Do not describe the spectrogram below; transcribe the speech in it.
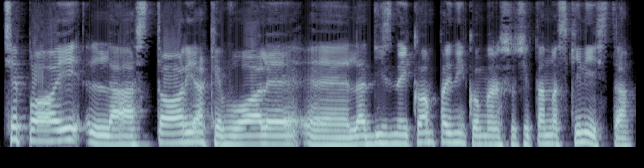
C'è poi la storia che vuole eh, la Disney Company come una società maschilista,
